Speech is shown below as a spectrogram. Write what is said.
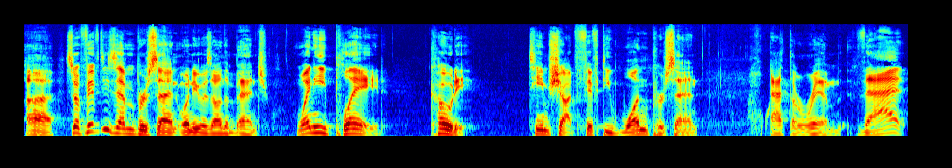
Uh, so 57% when he was on the bench. When he played, Cody, team shot 51% at the rim. That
